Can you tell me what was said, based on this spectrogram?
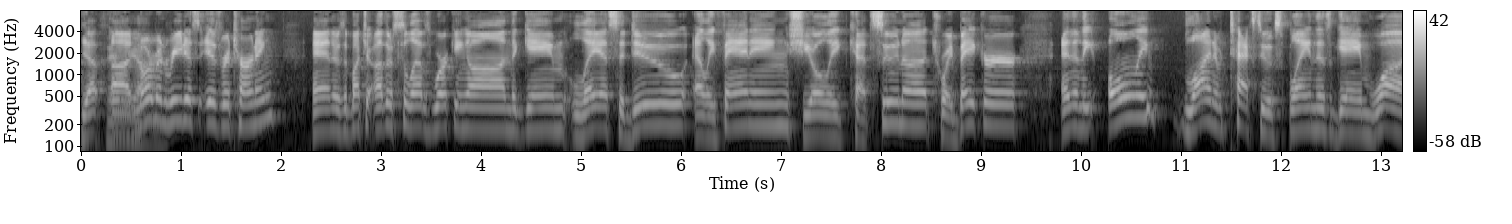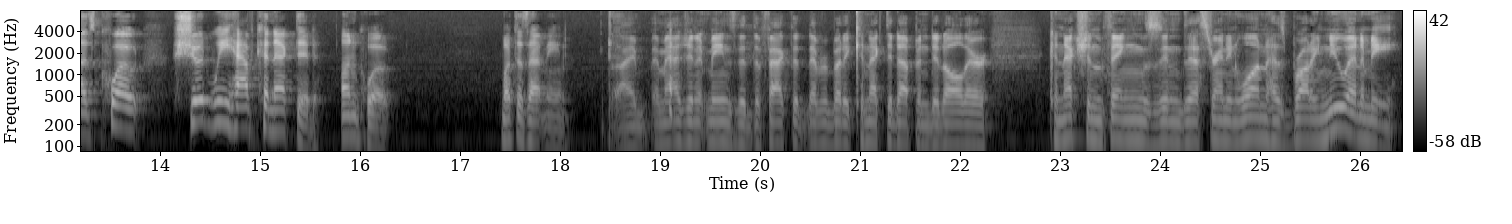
Yep. Uh, Norman. Reedus is returning, and there's a bunch of other celebs working on the game: Léa Seydoux, Ellie Fanning, Shioli Kutsuna, Troy Baker, and then the only line of text to explain this game was quote should we have connected unquote what does that mean I imagine it means that the fact that everybody connected up and did all their connection things in Death Stranding 1 has brought a new enemy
